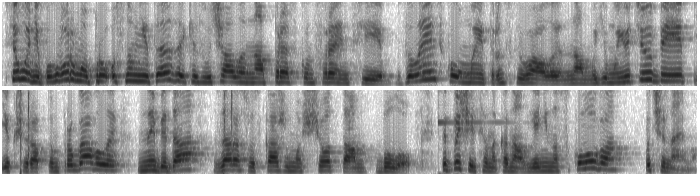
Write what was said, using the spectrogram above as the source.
Сьогодні поговоримо про основні тези, які звучали на прес-конференції Зеленського. Ми транслювали на моєму Ютубі. Якщо раптом прогавили, не біда. Зараз розкажемо, що там було. Підпишіться на канал Яніна Соколова. Починаємо.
